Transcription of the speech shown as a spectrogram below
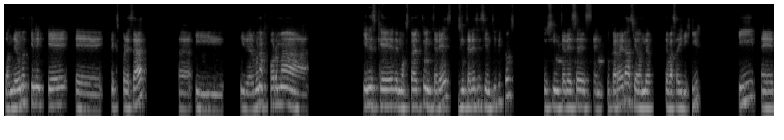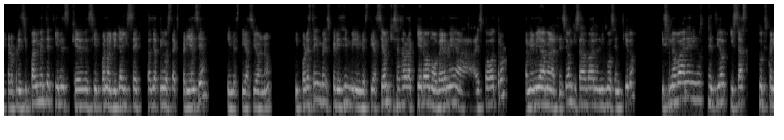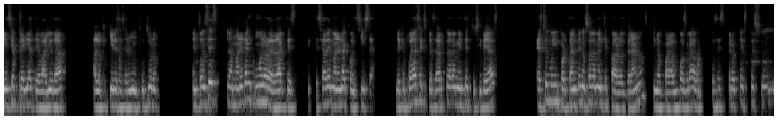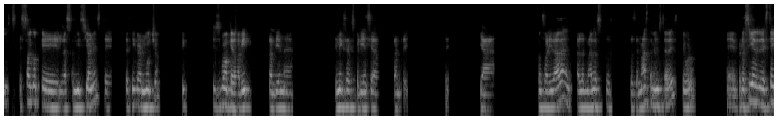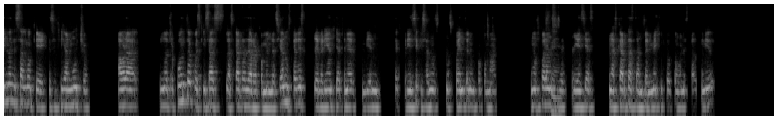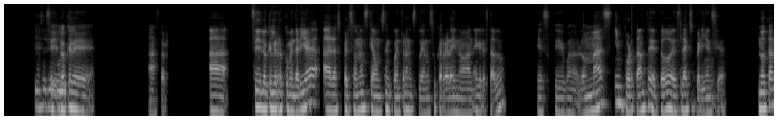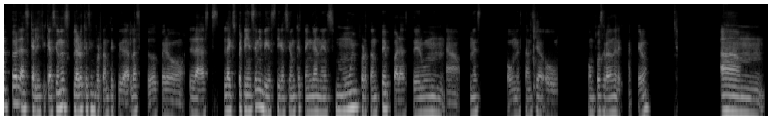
donde uno tiene que eh, expresar ah, y, y, de alguna forma tienes que demostrar tu interés, tus intereses científicos, tus intereses en tu carrera, hacia dónde te vas a dirigir y, eh, pero principalmente tienes que decir, bueno, yo ya hice, quizás ya tengo esta experiencia investigación, ¿no? Y por esta experiencia investigación, quizás ahora quiero moverme a, esto otro, también me llama la atención, quizás va en el mismo sentido. Y si no va en el mismo sentido, quizás tu experiencia previa te va a ayudar a lo que quieres hacer en un futuro. Entonces, la manera en cómo lo redactes, que sea de manera concisa, de que puedas expresar claramente tus ideas, esto es muy importante no solamente para los veranos, sino para un posgrado. Entonces, creo que esto es, es algo que las admisiones se, fijan mucho. Yo supongo que David también eh, tiene esa experiencia bastante eh, ya consolidada, además los, los, demás también ustedes, seguro. Eh, pero sí, el, statement es algo que, que se fijan mucho. Ahora, en otro punto, pues quizás las cartas de recomendación, ustedes deberían ya tener también experiencia, quizás nos, nos cuenten un poco más cómo fueron sus experiencias en las cartas tanto en México como en Estados Unidos. sí, lo que le... Ah, sorry. Ah, sí, lo que le recomendaría a las personas que aún se encuentran estudiando su carrera y no han egresado es que, bueno, lo más importante de todo es la experiencia no tanto las calificaciones, claro que es importante cuidarlas y todo, pero las, la experiencia en investigación que tengan es muy importante para hacer un, una, o una estancia o un, posgrado en el extranjero.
